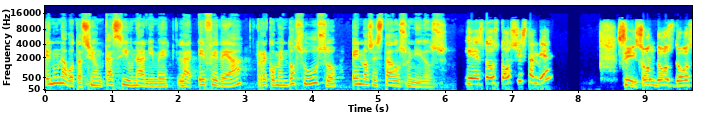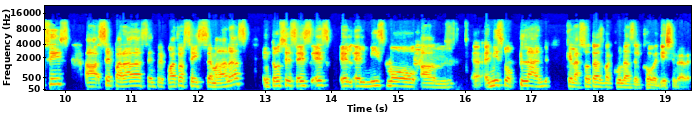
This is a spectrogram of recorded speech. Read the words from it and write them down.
En una votación casi unánime, la FDA recomendó su uso en los Estados Unidos. ¿Y es dos dosis también? Sí, son dos dosis ah, separadas entre cuatro a seis semanas. Entonces es, es el, el mismo, um, el mismo plan que las otras vacunas del COVID-19.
